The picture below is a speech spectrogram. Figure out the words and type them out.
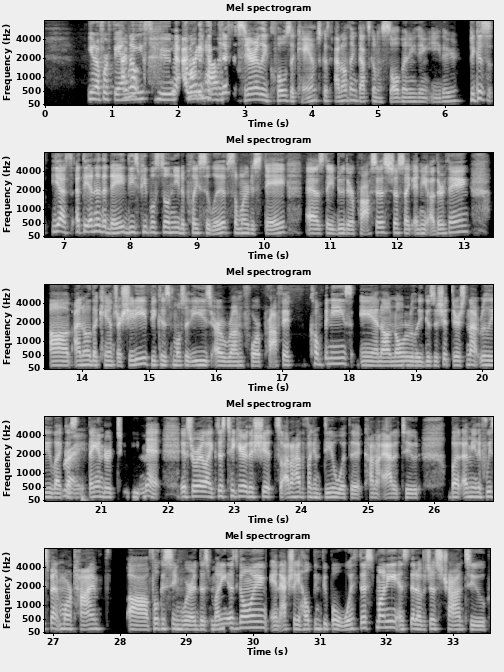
you know for families who Yeah, I don't already think have necessarily close the camps because I don't think that's going to solve anything either. Because yes, at the end of the day, these people still need a place to live, somewhere to stay as they do their process, just like any other thing. Um, I know the camps are shitty because most of these are run for profit companies and uh, no one really gives a shit. There's not really like a standard to be met. It's sort of like just take care of this shit so i don't have to fucking deal with it kind of attitude. But i mean if we spent more time uh, focusing where this money is going and actually helping people with this money instead of just trying to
